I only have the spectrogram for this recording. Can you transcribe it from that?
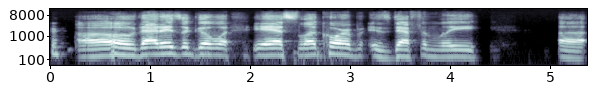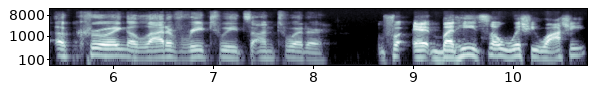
Oh, that is a good one. Yeah, Slughorn is definitely uh accruing a lot of retweets on Twitter. For, eh, but he's so wishy-washy.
